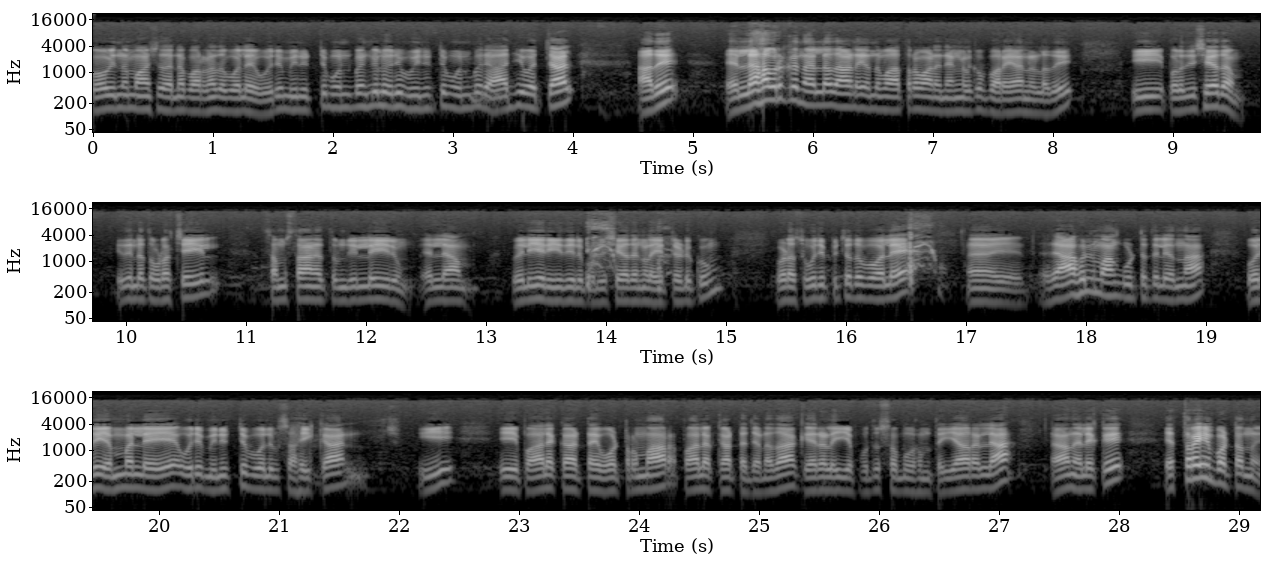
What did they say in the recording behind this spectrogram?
ഗോവിന്ദൻ മാഷ് തന്നെ പറഞ്ഞതുപോലെ ഒരു മിനിറ്റ് മുൻപെങ്കിലും ഒരു മിനിറ്റ് മുൻപ് രാജിവെച്ചാൽ അത് എല്ലാവർക്കും നല്ലതാണ് എന്ന് മാത്രമാണ് ഞങ്ങൾക്ക് പറയാനുള്ളത്. ഈ പ്രതിഷേധം ഇതിന്റെ തുടർച്ചയിൽ സംസ്ഥാനത്തും ജില്ലയിലും എല്ലാം വലിയ രീതിയിൽ പ്രതിഷേധങ്ങൾ ഏറ്റെടുക്കും. ഇവിടെ സൂചിപ്പിച്ചതുപോലെ രാഹുൽ മാങ്കൂട്ടത്തിൽ എന്ന ഒരു എം എൽ എയെ ഒരു മിനിറ്റ് പോലും സഹിക്കാൻ ഈ ഈ പാലക്കാട്ടെ വോട്ടർമാർ പാലക്കാട്ടെ ജനത കേരളീയ പൊതുസമൂഹം തയ്യാറല്ല. ആ നിലയ്ക്ക് എത്രയും പെട്ടെന്ന്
